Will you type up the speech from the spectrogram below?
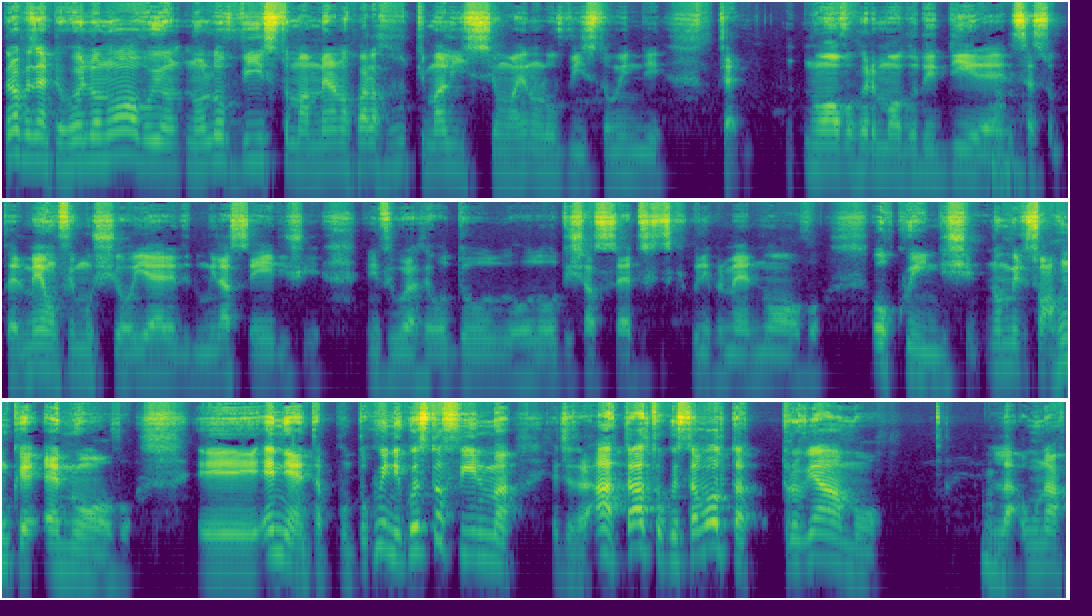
Però per esempio quello nuovo io non l'ho visto, ma me ne hanno parlato tutti malissimo, ma io non l'ho visto, quindi... Cioè, nuovo per modo di dire, nel senso per me è un film uscito ieri del 2016, quindi figurate o, o, o 17, quindi per me è nuovo, o 15, non mi insomma, comunque è nuovo. E, e niente, appunto, quindi questo film, eccetera. Ah, tra l'altro questa volta troviamo mm. la, una,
